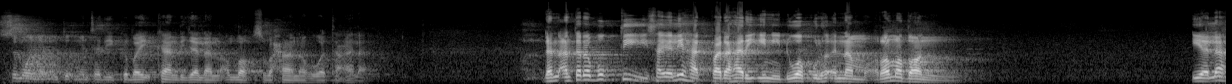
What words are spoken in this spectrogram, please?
semuanya untuk mencari kebaikan di jalan Allah Subhanahu wa taala. Dan antara bukti saya lihat pada hari ini 26 Ramadan ialah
